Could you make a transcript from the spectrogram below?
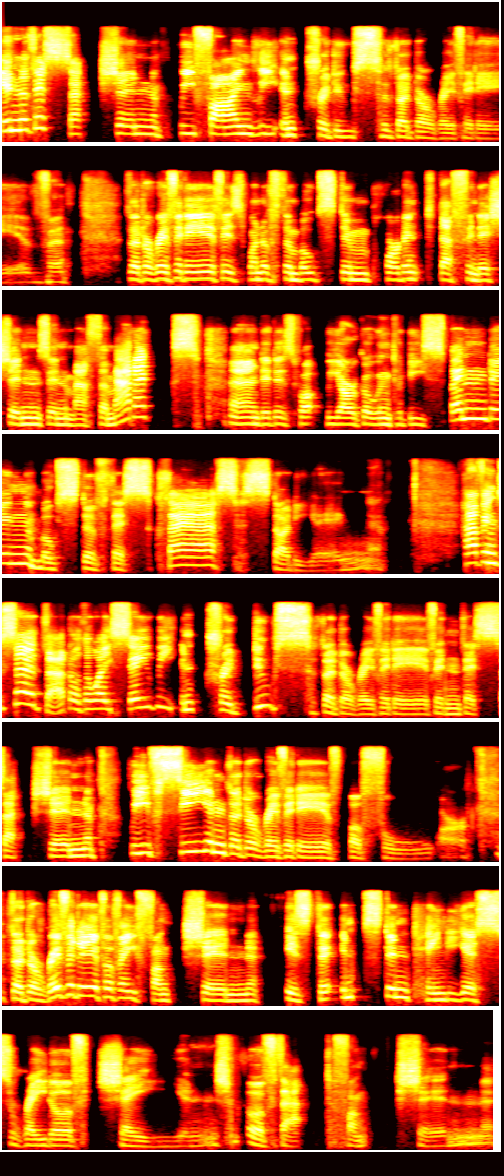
In this section, we finally introduce the derivative. The derivative is one of the most important definitions in mathematics, and it is what we are going to be spending most of this class studying. Having said that, although I say we introduce the derivative in this section, we've seen the derivative before. The derivative of a function is the instantaneous rate of change of that function.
